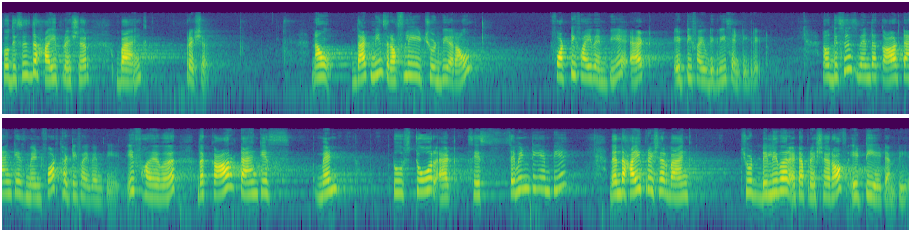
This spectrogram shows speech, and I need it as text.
So, this is the high pressure bank pressure. Now, that means roughly it should be around 45 MPa at 85 degree centigrade. Now, this is when the car tank is meant for 35 MPa. If however, the car tank is meant to store at say 70 MPa then the high pressure bank should deliver at a pressure of 88 MPa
